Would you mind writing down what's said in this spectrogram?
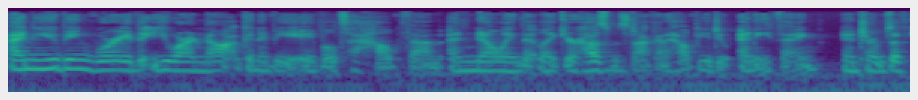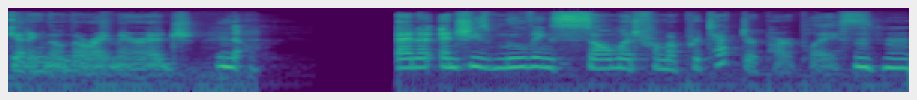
And you being worried that you are not going to be able to help them, and knowing that like your husband's not going to help you do anything in terms of getting them the right marriage. No. And and she's moving so much from a protector part place. Mm-hmm.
